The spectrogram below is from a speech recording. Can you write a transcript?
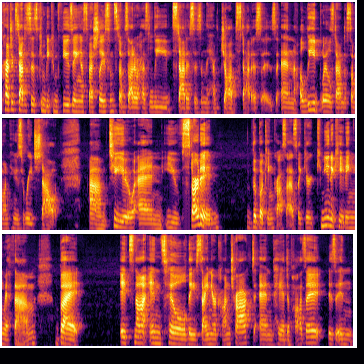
project statuses can be confusing especially since dubsado has lead statuses and they have job statuses and a lead boils down to someone who's reached out um, to you and you've started the booking process like you're communicating with them but it's not until they sign your contract and pay a deposit is in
